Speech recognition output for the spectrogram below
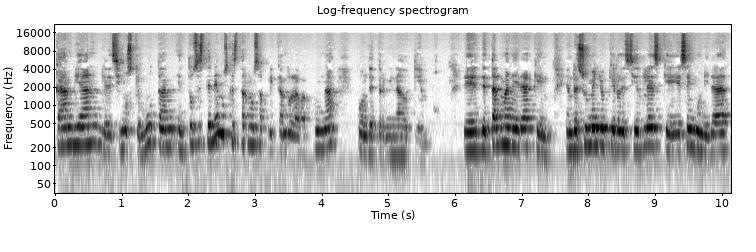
Cambian, le decimos que mutan, entonces tenemos que estarnos aplicando la vacuna con determinado tiempo. Eh, de tal manera que, en resumen, yo quiero decirles que esa inmunidad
